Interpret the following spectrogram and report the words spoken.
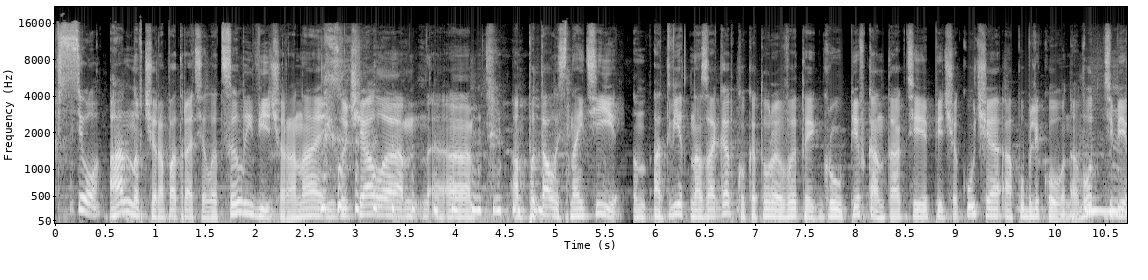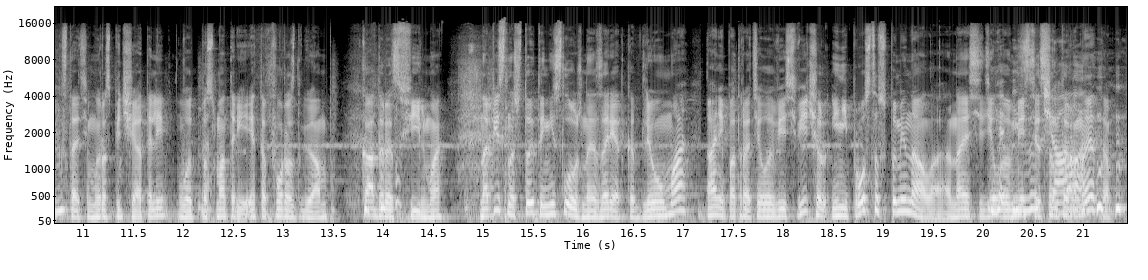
Все. Анна вчера потратила целый вечер. Она изучала, э, э, пыталась найти ответ на загадку, которая в этой группе ВКонтакте Печа Куча опубликована. Вот тебе, кстати, мы распечатали. Вот посмотри, это Форест Гамп, кадр из фильма. Написано, что это несложная зарядка для ума. Аня потратила весь вечер и не просто вспоминала, она сидела вместе с интернетом.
